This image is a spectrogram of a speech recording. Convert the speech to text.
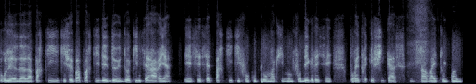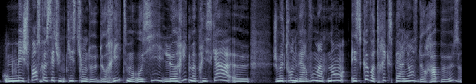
pour la, partie qui ne fait pas partie des deux, donc qui ne sert à rien. Et c'est cette partie qu'il faut couper au maximum, il faut dégraisser pour être efficace. Il travaille tout le temps, il coupe. Mais je pense que c'est une question de, rythme aussi. Le rythme, Prisca, euh, je me tourne vers vous maintenant. Est-ce que votre expérience de rappeuse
